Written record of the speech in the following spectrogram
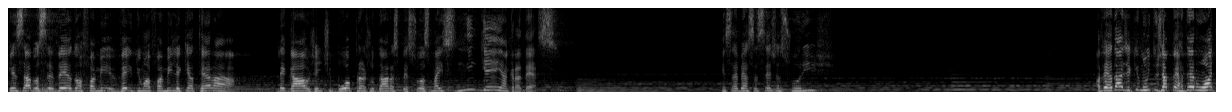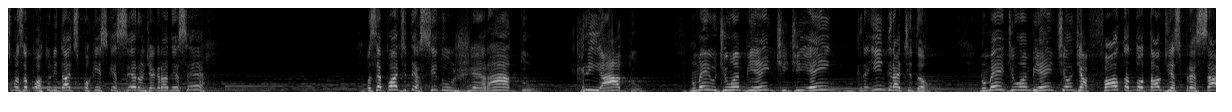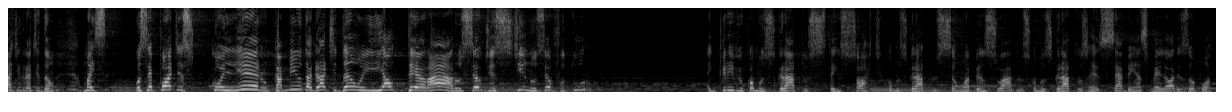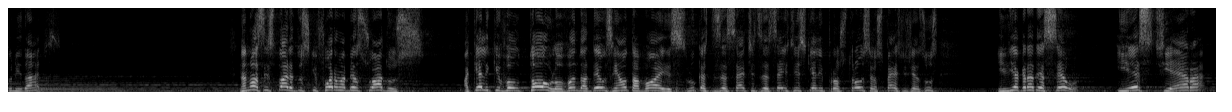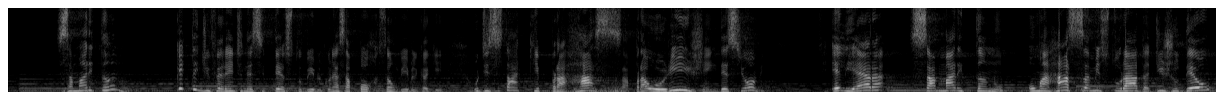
Quem sabe você veio de uma família, veio de uma família que até era legal, gente boa para ajudar as pessoas, mas ninguém agradece. Quem sabe essa seja a sua origem. A verdade é que muitos já perderam ótimas oportunidades porque esqueceram de agradecer. Você pode ter sido gerado, criado, no meio de um ambiente de ingratidão, no meio de um ambiente onde há falta total de expressar de gratidão, mas você pode escolher o caminho da gratidão e alterar o seu destino, o seu futuro. É incrível como os gratos têm sorte, como os gratos são abençoados, como os gratos recebem as melhores oportunidades. Na nossa história dos que foram abençoados, aquele que voltou louvando a Deus em alta voz, Lucas 17, 16 diz que ele prostrou seus pés de Jesus e lhe agradeceu, e este era samaritano. O que, que tem diferente nesse texto bíblico, nessa porção bíblica aqui? O destaque para a raça, para a origem desse homem. Ele era samaritano, uma raça misturada de judeu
